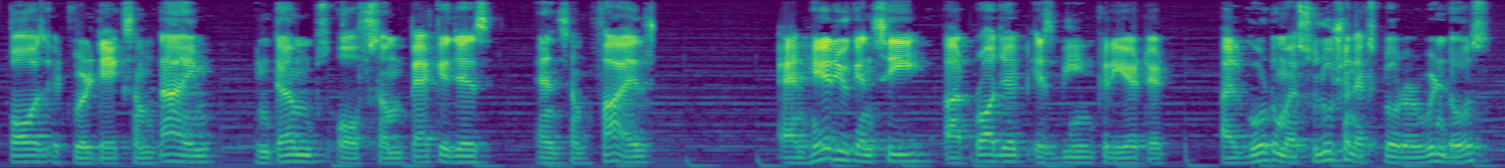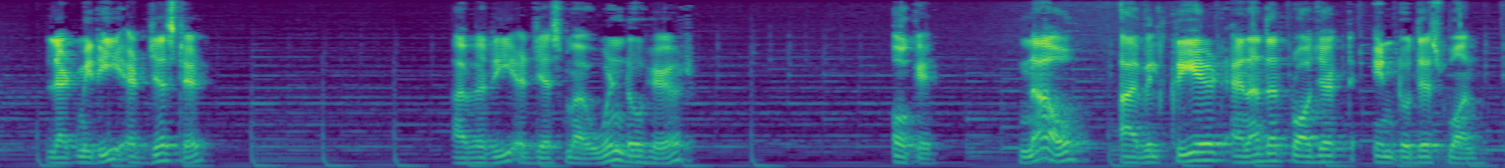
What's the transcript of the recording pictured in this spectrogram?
because it will take some time in terms of some packages and some files. And here you can see our project is being created. I'll go to my solution explorer windows. Let me readjust it. I will readjust my window here. Okay. Now I will create another project into this one.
